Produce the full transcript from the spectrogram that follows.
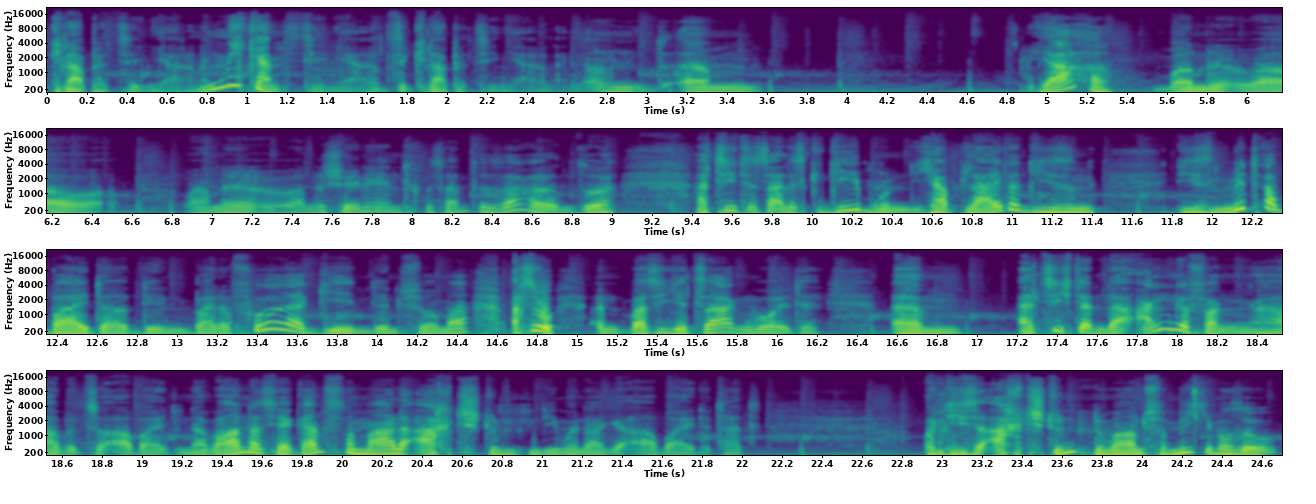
Knappe zehn Jahre lang. Nicht ganz zehn Jahre, knappe zehn Jahre lang. Und ähm, ja, war eine, war, war, eine, war eine schöne, interessante Sache. Und so hat sich das alles gegeben. Und ich habe leider diesen, diesen Mitarbeiter, den bei der vorhergehenden Firma, ach so, was ich jetzt sagen wollte, ähm, als ich dann da angefangen habe zu arbeiten, da waren das ja ganz normale acht Stunden, die man da gearbeitet hat. Und diese acht Stunden waren für mich immer so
